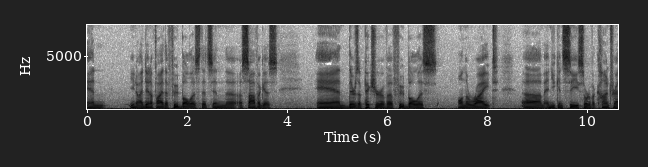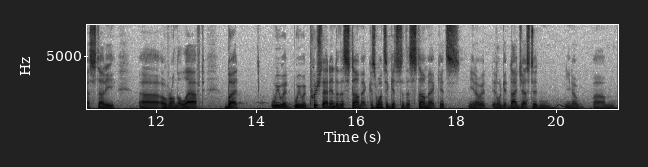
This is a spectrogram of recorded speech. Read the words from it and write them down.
and you know identify the food bolus that's in the esophagus, and there's a picture of a food bolus on the right, um, and you can see sort of a contrast study uh, over on the left, but we would we would push that into the stomach because once it gets to the stomach, it's you know it, it'll get digested and you know um,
